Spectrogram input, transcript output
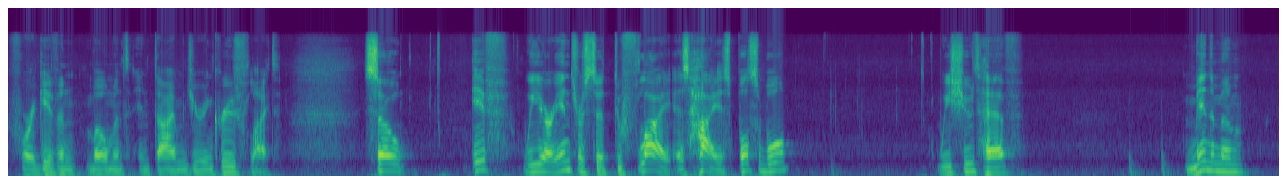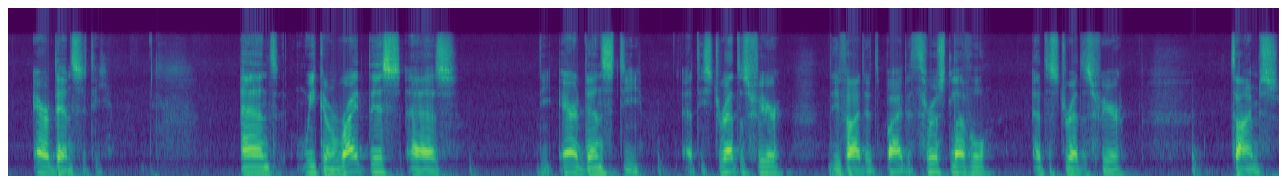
for a given moment in time during cruise flight. So if we are interested to fly as high as possible, we should have minimum air density. And we can write this as the air density at the stratosphere divided by the thrust level at the stratosphere times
